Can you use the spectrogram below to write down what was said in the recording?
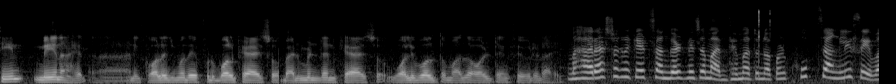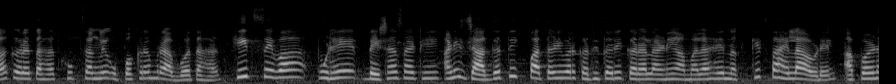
तीन मेन आहेत. आणि कॉलेजमध्ये फुटबॉल खेळायचो बॅडमिंटन खेळायचो व्हॉलीबॉल तर माझा ऑल टाइम फेवरेट आहे महाराष्ट्र क्रिकेट संघटनेच्या माध्यमातून आपण खूप चांगली सेवा करत आहात खूप चांगले उपक्रम राबवत आहात. हीच सेवा पुढे देशासाठी आणि जागतिक पातळीवर कधीतरी कराल आणि आम्हाला हे नक्कीच पाहायला आवडेल. आपण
